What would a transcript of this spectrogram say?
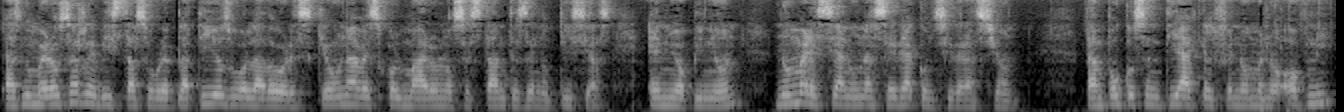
Las numerosas revistas sobre platillos voladores que una vez colmaron los estantes de noticias, en mi opinión, no merecían una seria consideración. Tampoco sentía que el fenómeno ovni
